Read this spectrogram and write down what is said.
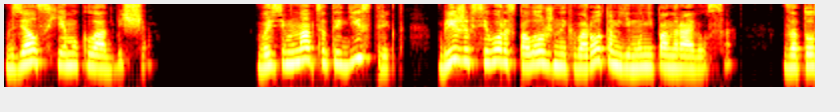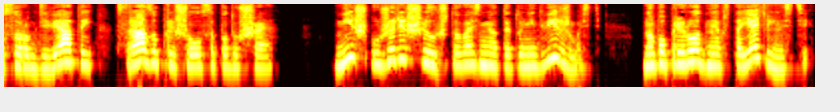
взял схему кладбища. 18-й дистрикт, ближе всего расположенный к воротам, ему не понравился. Зато 49-й сразу пришелся по душе. Миш уже решил, что возьмет эту недвижимость, но по природной обстоятельности,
